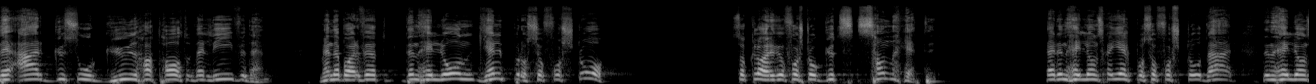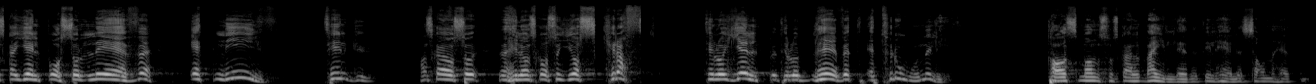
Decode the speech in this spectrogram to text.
det er Guds ord. Gud har talt, og det er liv i den. Men det er bare ved at Den hellige ånd hjelper oss å forstå så klarer vi å forstå Guds sannheter. Der Den hellige ånd skal hjelpe oss å forstå der. Den hellige ånd skal hjelpe oss å leve et liv til Gud. Også, den hellige ånd skal også gi oss kraft til å hjelpe til å leve et, et troende liv. Talsmannen som skal veilede til hele sannheten.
